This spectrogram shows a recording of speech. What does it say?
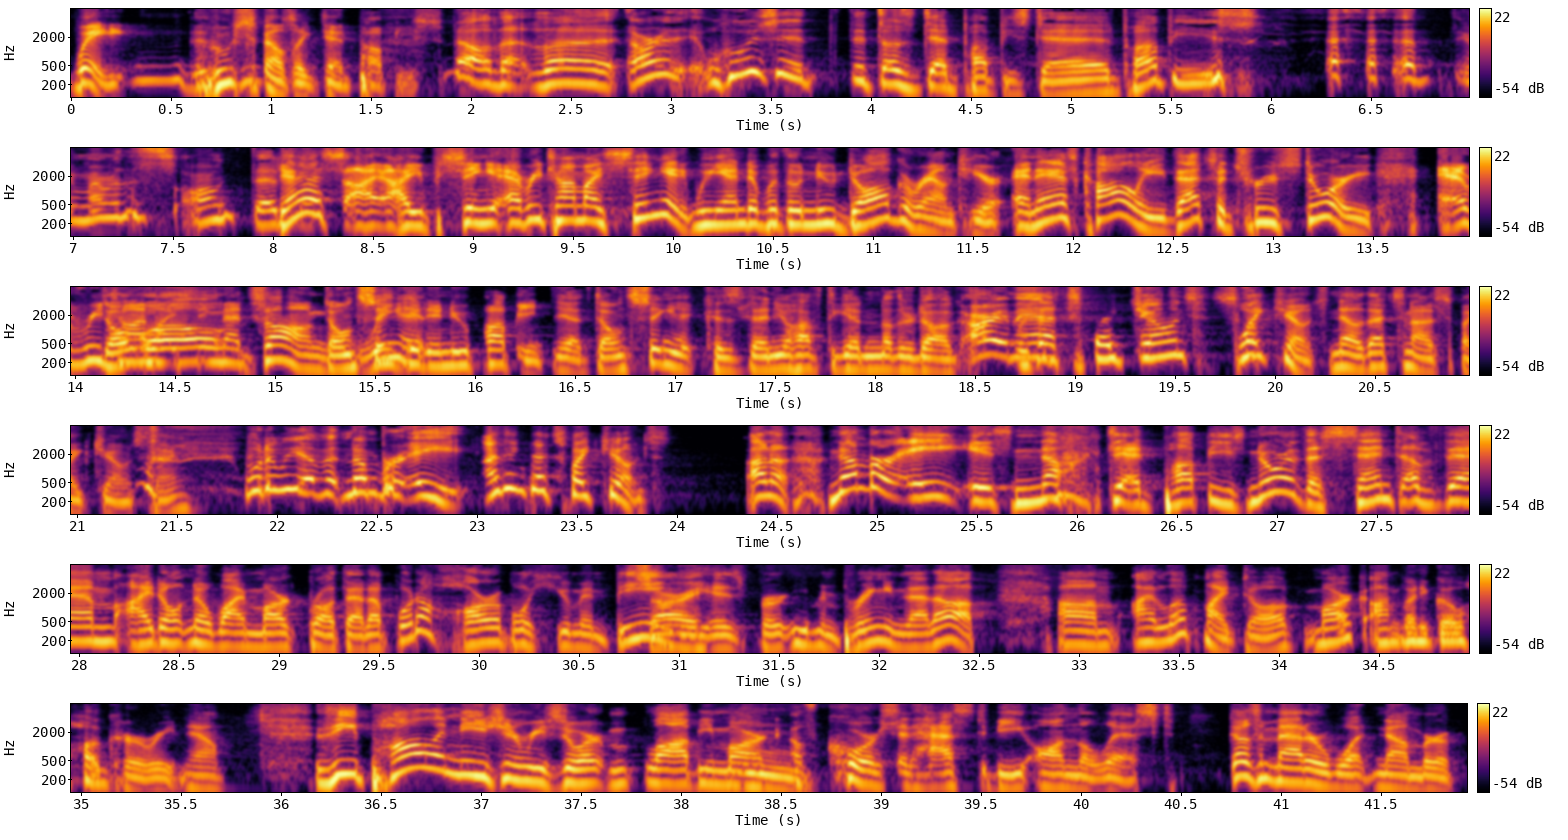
Wait, who smells like dead puppies? No, the the or who is it that does dead puppies? Dead puppies. Do you remember the song? Dead Yes, I, I sing it every time I sing it. We end up with a new dog around here. And ask Holly, that's a true story. Every Don't- time well, I sing that song, don't sing we get it. a new puppy. Yeah, don't sing it because then you'll have to get another dog. All right, Was man. that Spike Jones? Spike Jones. No, that's not a Spike Jones thing. what do we have at number eight? I think that's Spike Jones. I don't know. Number eight is not dead puppies, nor the scent of them. I don't know why Mark brought that up. What a horrible human being Sorry. he is for even bringing that up. Um, I love my dog. Mark, I'm going to go hug her right now. The Polynesian Resort lobby, Mark, Hmm. of course, it has to be on the list. Doesn't matter what number.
